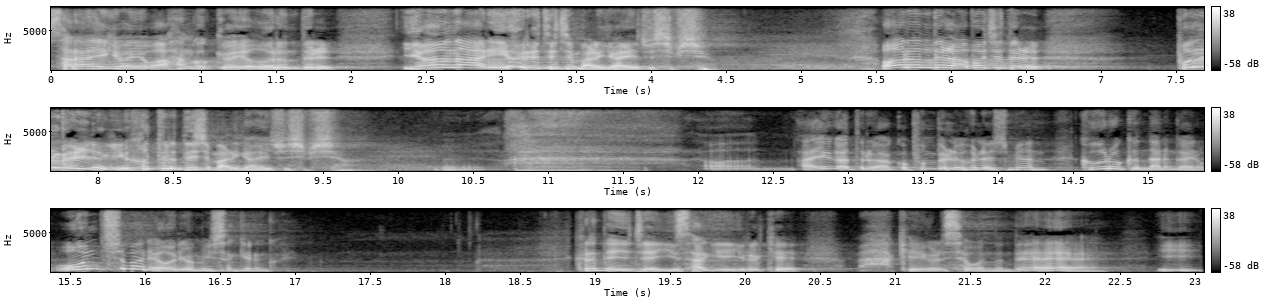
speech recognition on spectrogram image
사랑의 교회와 한국교회 어른들 영안이 흐려지지 말게 해 주십시오. 어른들 아버지들 분별력이 흐트러지지 말게 해 주십시오. 나이가 들어가고 분별력 흘려지면 그거로 끝나는 거예요. 온 집안에 어려움이 생기는 거예요. 그런데 이제 이삭이 이렇게 막 계획을 세웠는데 이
